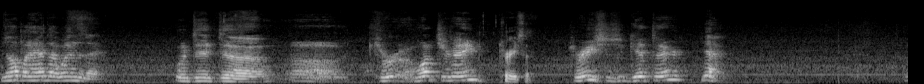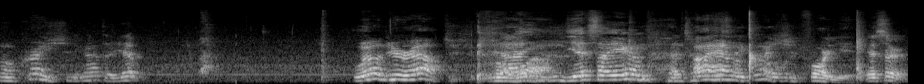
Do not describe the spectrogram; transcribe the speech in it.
Nope, I had that Wednesday. Well, did, uh, uh, Ter- what's your name? Teresa. Teresa's get there? Yeah. Oh, great. She got there, yep. Well, you're out for a while. Uh, yes, I am. I, told I have a to go. question for you. Yes, sir.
